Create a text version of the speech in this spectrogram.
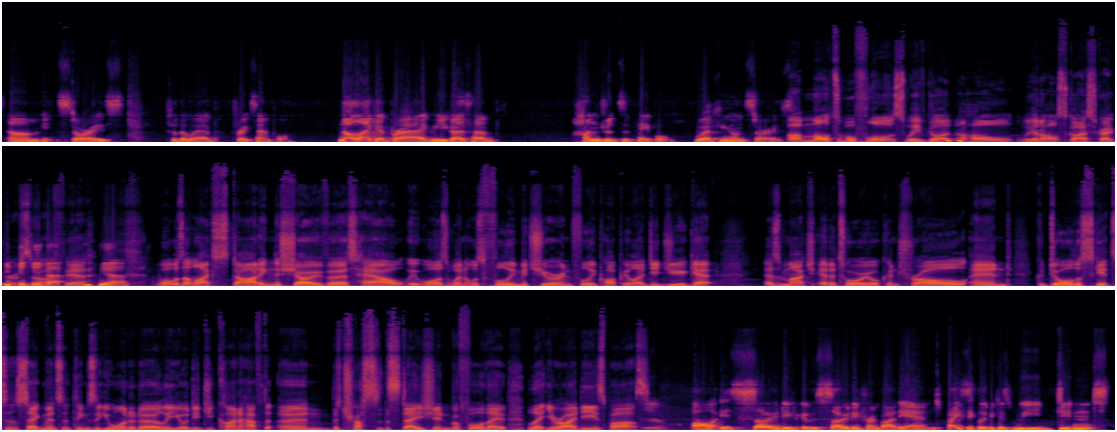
um, stories to the web, for example. Not like at Brag. You guys have hundreds of people working on stories. Oh, multiple floors. We've got a whole we got a whole skyscraper of stuff. yeah. yeah. What was it like starting the show versus how it was when it was fully mature and fully popular? Did you get as much editorial control and could do all the skits and segments and things that you wanted early, or did you kind of have to earn the trust of the station before they let your ideas pass? Oh, it's so diff- it was so different by the end. Basically, because we didn't.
